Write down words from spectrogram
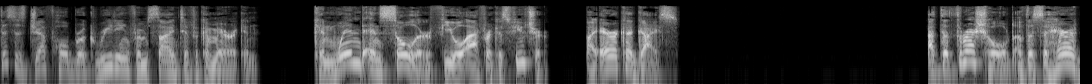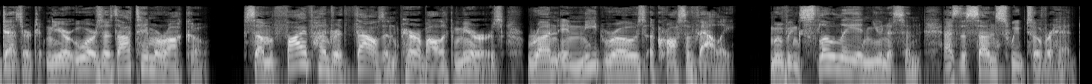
This is Jef Holbrook reading from Scientific American. Can Wind and Solar Fuel Africa's Future? by Erica Gies. At the threshold of the Sahara Desert near Ouarzazate, Morocco, some 500,000 parabolic mirrors run in neat rows across a valley, moving slowly in unison as the sun sweeps overhead.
